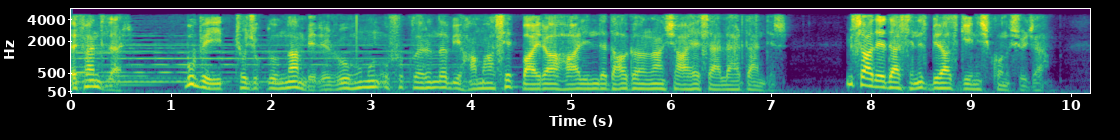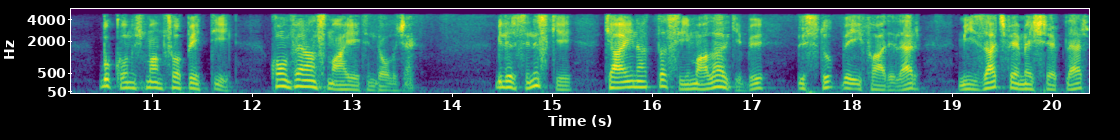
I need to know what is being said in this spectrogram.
Efendiler, bu beyit çocukluğumdan beri ruhumun ufuklarında bir hamaset bayrağı halinde dalgalanan şaheserlerdendir. Müsaade ederseniz biraz geniş konuşacağım. Bu konuşmam sohbet değil, konferans mahiyetinde olacak. Bilirsiniz ki kainatta simalar gibi üslup ve ifadeler, mizaç ve meşrepler,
